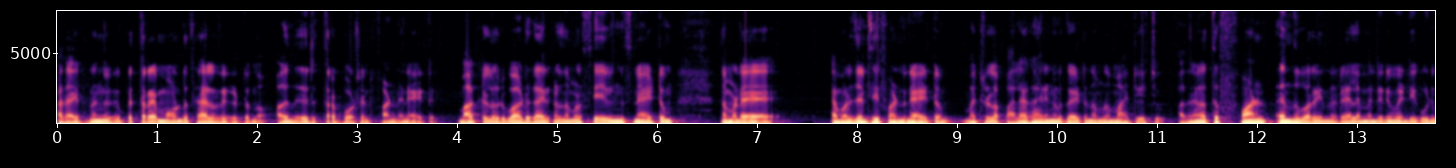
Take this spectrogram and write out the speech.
അതായത് നിങ്ങൾക്ക് ഇപ്പോൾ ഇത്ര എമൗണ്ട് സാലറി കിട്ടുന്നു. അതിന് ഒരു ഇത്ര പോർഷൻ ഫണ്ടിനായിട്ട് ബാക്കിയുള്ള ഒരുപാട് കാര്യങ്ങൾ നമ്മൾ സേവിങ്സിനായിട്ടും നമ്മുടെ എമർജൻസി ഫണ്ടിനായിട്ടും മറ്റുള്ള പല കാര്യങ്ങൾക്കായിട്ടും നമ്മൾ മാറ്റി വെച്ചു അതിനകത്ത് ഫണ്ട് എന്ന് പറയുന്ന ഒരു എലമെന്റിന് വേണ്ടി കൂടി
